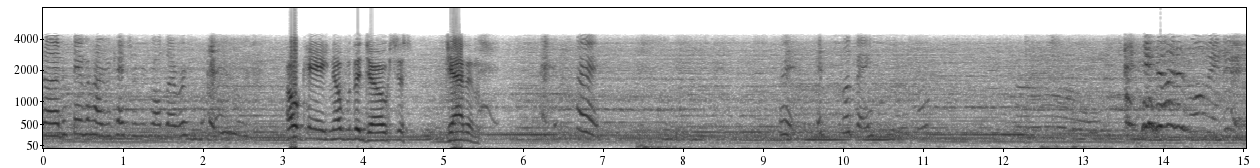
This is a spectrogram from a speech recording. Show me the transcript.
So I just stand behind him and catch him if he falls over. Okay, enough with the jokes. Just jab him. Alright. Wait, it's slipping. you really just want me to do it.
